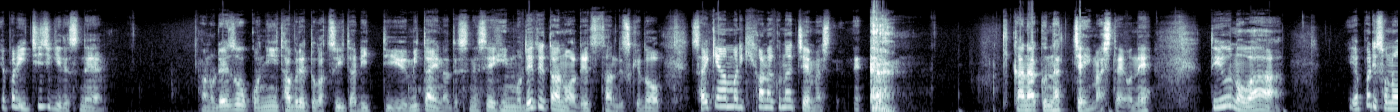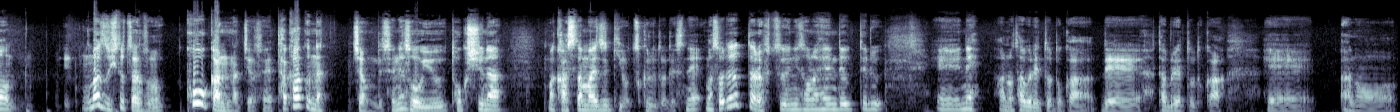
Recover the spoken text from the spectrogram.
やっぱり一時期ですねあの冷蔵庫にタブレットがついたりっていうみたいなですね製品も出てたのは出てたんですけど最近あんまり聞かなくなっちゃいましたよね。聞かなくなっちゃいましたよね。っていうのはやっぱりそのまず一つはその高価になっちゃうんですね。高くなっちゃうんですよね。そういう特殊な、まあ、カスタマイズ機を作るとですね。まあ、それだったら普通にその辺で売ってる、えー、ね、あのタブレットとかで、タブレットとか、えー、あの、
